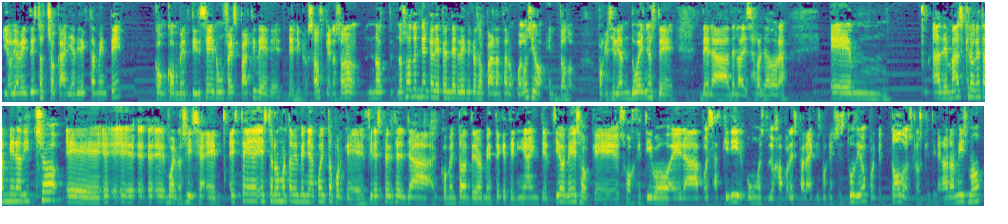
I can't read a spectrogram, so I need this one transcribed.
Y obviamente esto chocaría directamente con convertirse en un first party de, de, de, Microsoft, que no solo, no, no solo tendrían que depender de Microsoft para lanzar un juego, sino en todo, porque serían dueños de, de, la, de la desarrolladora. Eh, además, creo que también ha dicho, eh, eh, eh bueno, sí, este, este rumor también venía a cuento porque Phil Spencer ya comentó anteriormente que tenía intenciones o que su objetivo era pues adquirir un estudio japonés para Xbox Studio, porque todos los que tienen ahora mismo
